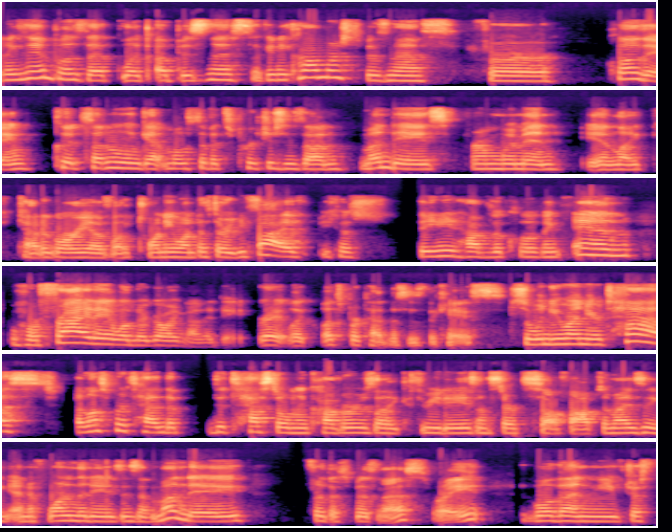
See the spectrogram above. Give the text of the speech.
an example is that like a business, like an e-commerce business for clothing could suddenly get most of its purchases on Mondays from women in like category of like 21 to 35 because they need to have the clothing in before Friday when they're going on a date, right? Like, let's pretend this is the case. So when you run your test, and let's pretend that the test only covers like three days and starts self optimizing. And if one of the days isn't Monday for this business, right? Well, then you've just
